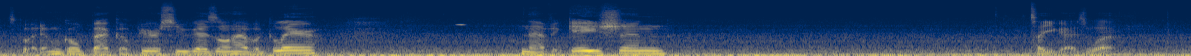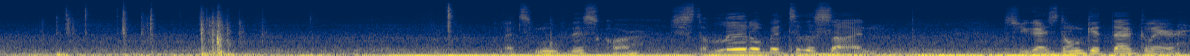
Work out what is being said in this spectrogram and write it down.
Let's go ahead and go back up here so you guys don't have a glare. Navigation. I'll tell you guys what. Let's move this car just a little bit to the side so you guys don't get that glare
